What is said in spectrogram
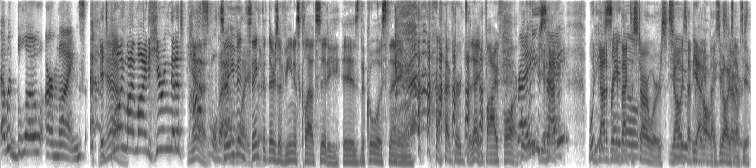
that would blow our minds It's Yeah. blowing my mind hearing that it's possible to to have even life think there. that there's a Venus Cloud City is the coolest thing I've heard today by far. But what do you You say? Have- what you got to bring say, it back to Star Wars. You always have to yeah, bring it back always, to you always Star have Wars. to.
